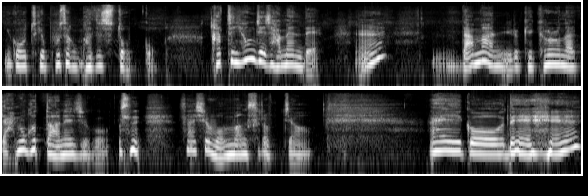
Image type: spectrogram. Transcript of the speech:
이거 어떻게 보상 받을 수도 없고 같은 형제 자매인데 에? 나만 이렇게 결혼할 때 아무것도 안 해주고 사실 원망스럽죠. 아이고, 네.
